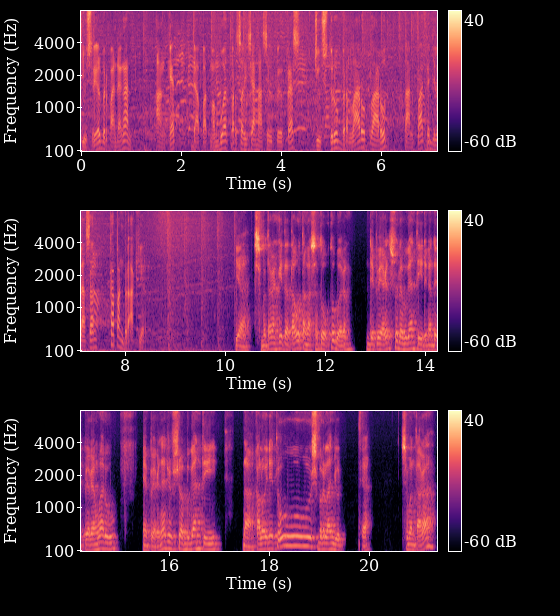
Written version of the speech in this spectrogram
Yusril berpandangan, angket dapat membuat perselisihan hasil Pilpres justru berlarut-larut tanpa kejelasan kapan berakhir. Ya, sementara kita tahu tanggal 1 Oktober DPR sudah berganti dengan DPR yang baru. MPR-nya sudah berganti. Nah, kalau ini terus berlanjut ya. Sementara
